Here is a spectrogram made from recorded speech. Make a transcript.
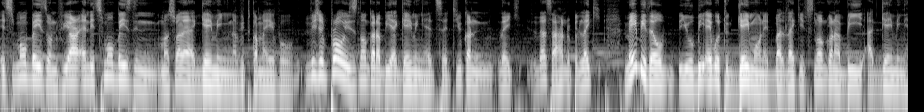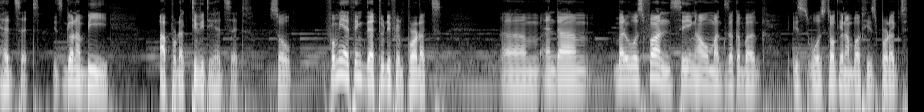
it's more based on VR and it's more based in maswala ya gaming na vitu kama hivyo. Vision Pro is not gonna be a gaming headset. You can like that's a hundred like maybe they'll you'll be able to game on it, but like it's not gonna be a gaming headset. It's gonna be a productivity headset. So for me, I think they're two different products um, and um, but it was fun seeing how Mark Zuckerberg is was talking about his product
